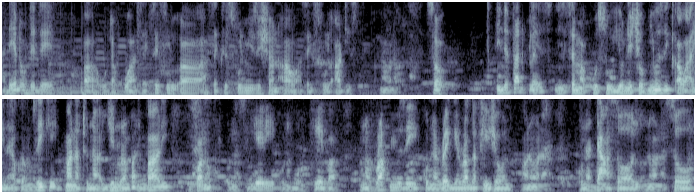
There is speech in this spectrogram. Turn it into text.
at the, end of the day uh, utakuwa a successful, uh, a successful musician au a successful artist. Unaona? So in the third place nilisema kuhusu your nature of music au aina yako ya mziki maana tuna genre mbalimbali. Mfano kuna singeli kuna bongo flavor kuna rap music kuna reggae raga fusion unaona kuna dancehall unaona. So uh,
